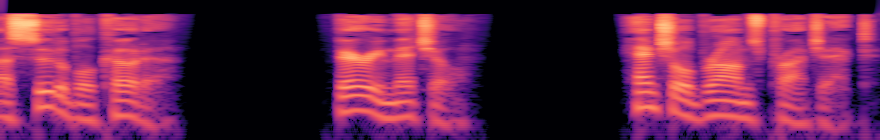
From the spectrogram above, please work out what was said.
a suitable coda. Barry Mitchell. Henschel Brahms Project.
